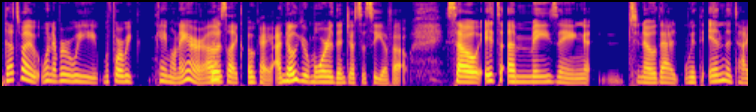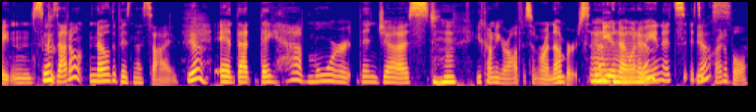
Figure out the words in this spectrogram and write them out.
that's why whenever we before we came on air, I Yeah. was like, okay, I know you're more than just a CFO. So it's amazing to know that within the Titans, Yeah. because I don't know the business side, yeah. and that they have more than just Mm-hmm. you come to your office and run numbers. Yeah. You know what I mean? It's it's Yes. incredible.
